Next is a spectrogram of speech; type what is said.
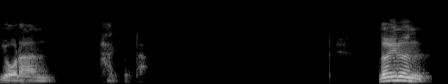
요란하리로다. 너희는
